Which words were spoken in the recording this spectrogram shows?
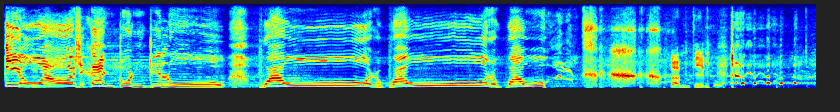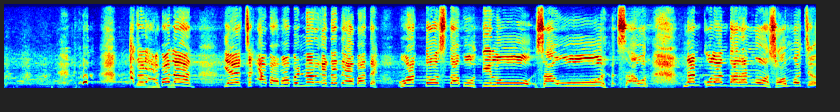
iya waos kantun tilu paur paur paur am tilu abanan ya cek abah mah bener eta teh abah teh? Waktu tabuh tilu sahur sahur. Ngan kulantaran ngosom aja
